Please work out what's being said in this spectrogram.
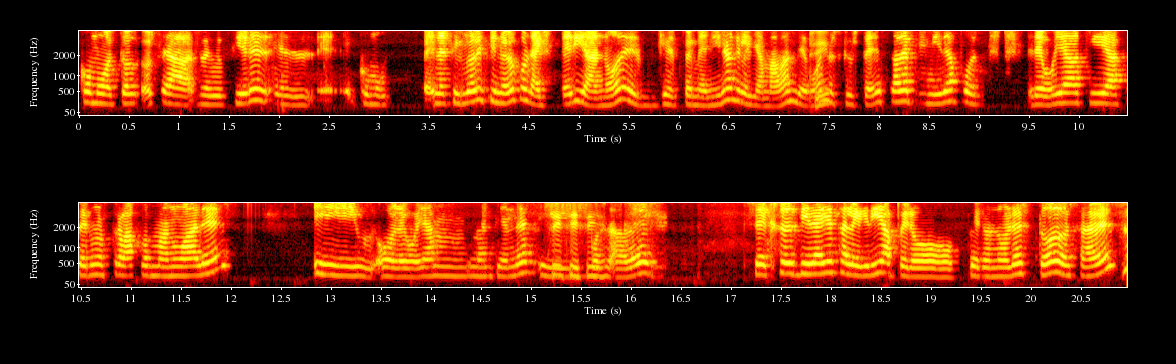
como todo, o sea, reducir el, el, como en el siglo XIX con la histeria, ¿no? De, de femenina que le llamaban de, bueno, sí. es que usted está deprimida, pues le voy aquí a hacer unos trabajos manuales y o le voy a, ¿me entiendes? Y, sí, sí, sí. Pues a ver, sexo es vida y es alegría, pero, pero no lo es todo, ¿sabes?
